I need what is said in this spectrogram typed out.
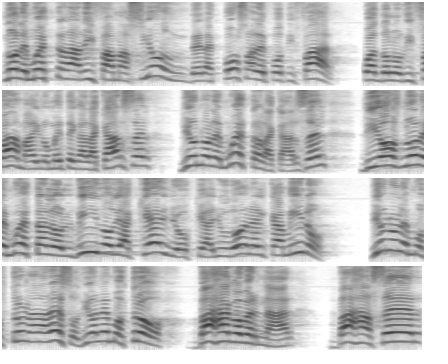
no le muestra la difamación de la esposa de Potifar cuando lo difama y lo meten a la cárcel, Dios no le muestra la cárcel, Dios no le muestra el olvido de aquellos que ayudó en el camino. Dios no le mostró nada de eso. Dios le mostró, vas a gobernar, vas a ser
